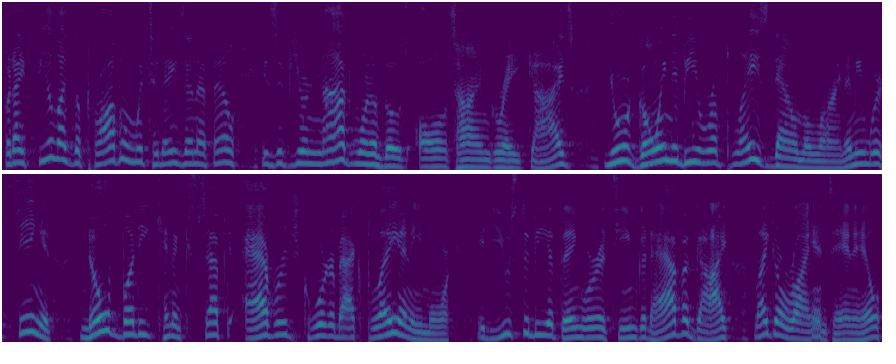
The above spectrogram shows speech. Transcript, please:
But I feel like the problem with today's NFL is if you're not one of those all time great guys, you're going to be replaced down the line. I mean, we're seeing it. Nobody can accept average quarterback play anymore. It used to be a thing where a team could have a guy like a Ryan Tannehill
